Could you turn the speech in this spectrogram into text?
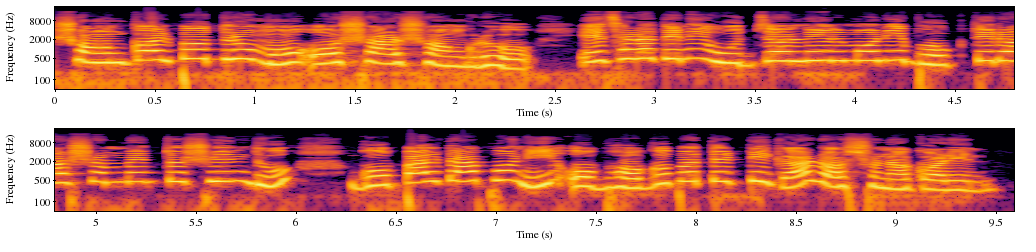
সংকল্পদ্রুম ও সার সংগ্রহ। এছাড়া তিনি উজ্জ্বল নীলমণি, ভক্তির রসমৃত সিন্ধু, গোপাল তাপনী ও ভগবতের টিকা রচনা করেন।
